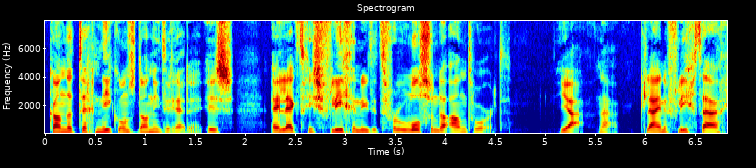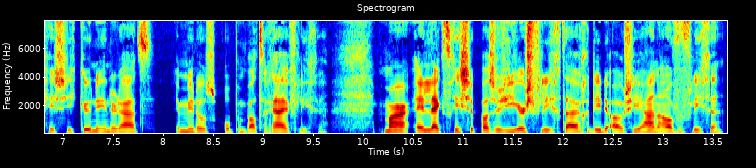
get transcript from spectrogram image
Kan de techniek ons dan niet redden? Is elektrisch vliegen niet het verlossende antwoord? Ja, nou, kleine vliegtuigjes die kunnen inderdaad inmiddels op een batterij vliegen. Maar elektrische passagiersvliegtuigen die de oceaan overvliegen,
